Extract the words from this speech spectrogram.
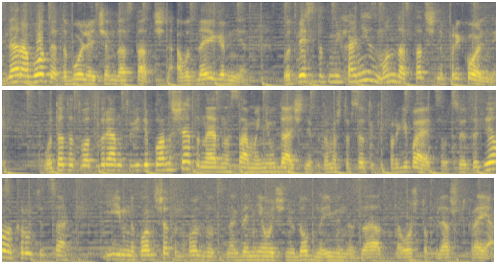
Для работы это более чем достаточно, а вот для игр нет. Вот весь этот механизм, он достаточно прикольный. Вот этот вот вариант в виде планшета, наверное, самый неудачный, потому что все-таки прогибается вот все это дело, крутится, и именно планшетом пользоваться иногда не очень удобно именно за того, что пляшут края.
